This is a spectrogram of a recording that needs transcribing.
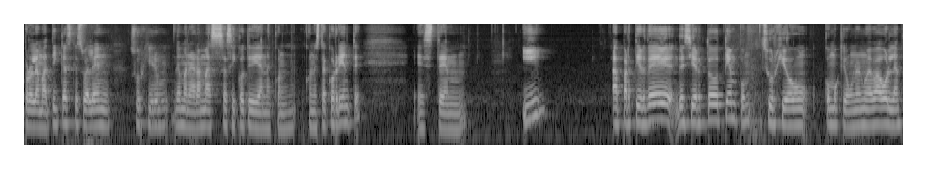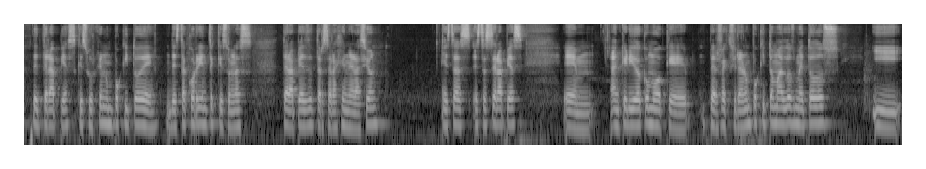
problemáticas que suelen surgir de manera más así cotidiana con, con esta corriente. Este, y a partir de, de, cierto tiempo surgió como que una nueva ola de terapias que surgen un poquito de, de esta corriente que son las terapias de tercera generación. Estas, estas terapias eh, han querido como que perfeccionar un poquito más los métodos y,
